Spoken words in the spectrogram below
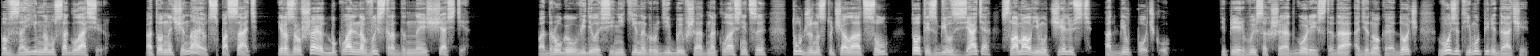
по взаимному согласию а то начинают спасать и разрушают буквально выстраданное счастье. Подруга увидела синяки на груди бывшей одноклассницы, тут же настучала отцу, тот избил зятя, сломал ему челюсть, отбил почку. Теперь высохшая от горя и стыда одинокая дочь возит ему передачи,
